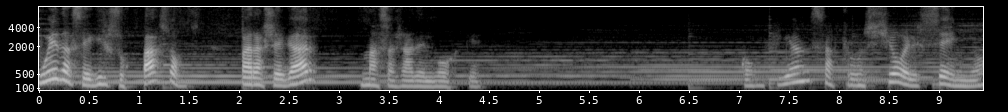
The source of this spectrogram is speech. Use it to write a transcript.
pueda seguir sus pasos para llegar más allá del bosque. Confianza frunció el ceño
